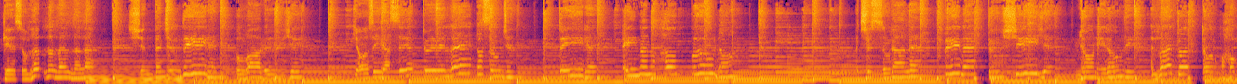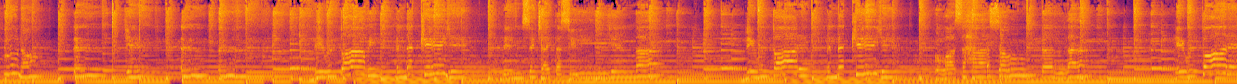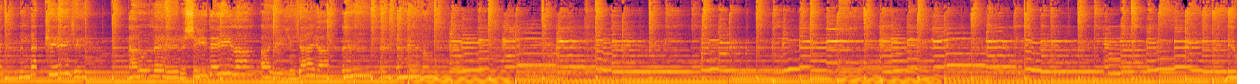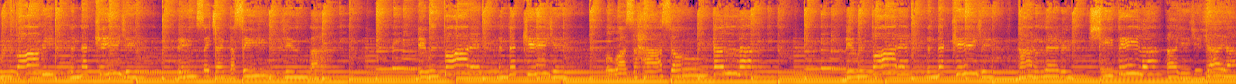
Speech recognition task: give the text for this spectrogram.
တကယ်ဆိုလာလာလာလာလာရှင်တန်ချင်သေးတယ်ဘဝရရဲ့ပြောစီရစစ်တွေလဲတော့ဆုံးချင်သေးတယ်အိမ်မမဟုတ်ဘူးနော်အချစ်ဆိုတာလဲပြီးမဲ့သူရှိရဲ့မျောနေတော့လေအလွတ်တော့တော့မဟုတ်ဘူးနော် စိတ်ကြိုက်တာစီရင်ပါနေဝင်သွားတဲ့မနက်ခင်းရင်ဘဝစဟာဆုံးတလာနေဝင်သွားတဲ့မနက်ခင်းရင်နာလို့လေရှိသေးလားအရေးရရရ ใจตาสีลืมบาดีวันต่อเด็กนั้นนักคิดยืนบอกว่าสหาสงตันละดีวันต่อเด็กนั้นนักคิดยืนนารุเลรุชีตีละอายยยายา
